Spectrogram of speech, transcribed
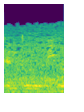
戦闘を見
